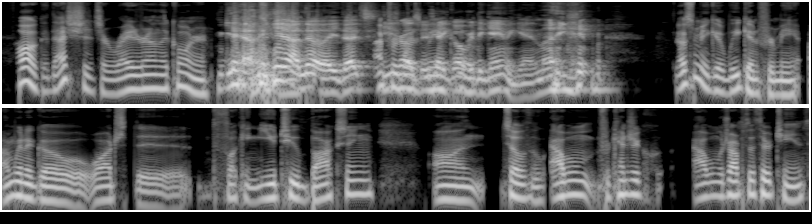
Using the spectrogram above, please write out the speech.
Fuck, that shit's right around the corner. yeah, yeah, no, like that's I he's forgot about his to take over quote. the game again. Like, That's gonna be a good weekend for me. I'm gonna go watch the fucking YouTube boxing on. So the album for Kendrick album will drop the 13th.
